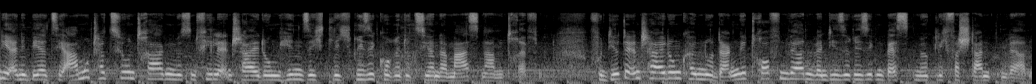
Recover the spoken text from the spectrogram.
die eine BRCA-Mutation tragen, müssen viele Entscheidungen hinsichtlich risikoreduzierender Maßnahmen treffen. Fundierte Entscheidungen können nur dann getroffen werden, wenn diese Risiken bestmöglich verstanden werden.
